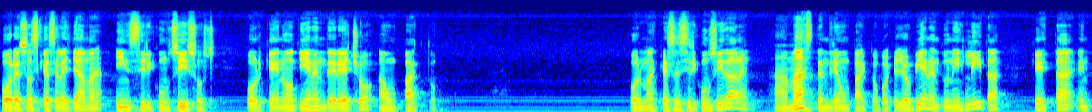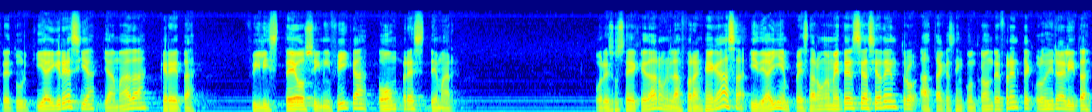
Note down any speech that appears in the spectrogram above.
Por eso es que se les llama incircuncisos, porque no tienen derecho a un pacto. Por más que se circuncidaran, jamás tendrían un pacto, porque ellos vienen de una islita que está entre Turquía y Grecia llamada Creta. Filisteo significa hombres de mar. Por eso se quedaron en la franja de Gaza y de ahí empezaron a meterse hacia adentro hasta que se encontraron de frente con los israelitas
